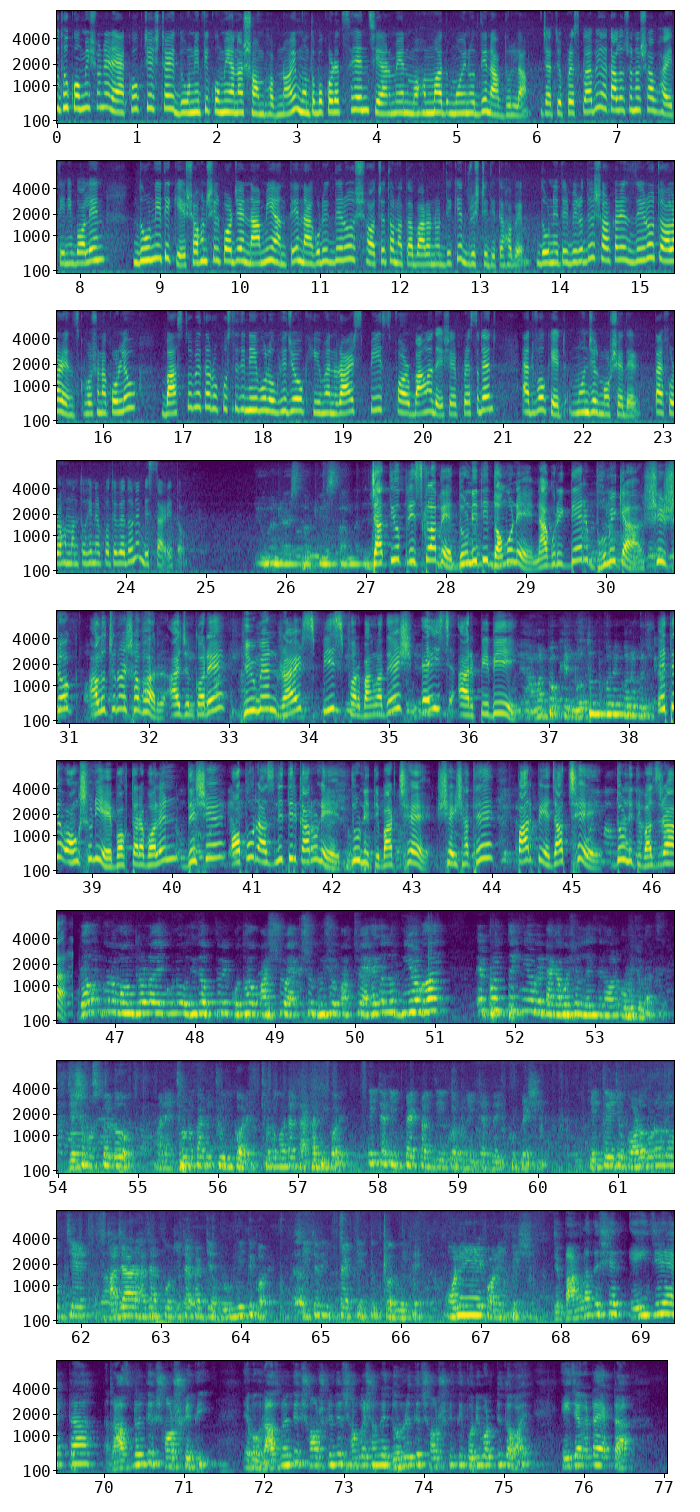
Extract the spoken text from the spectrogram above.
শুধু কমিশনের একক চেষ্টায় দুর্নীতি কমিয়ে আনা সম্ভব নয়, মন্তব্য করেছেন চেয়ারম্যান মোহাম্মদ মঈনুদ্দিন আবদুল্লাহ। জাতীয় প্রেস ক্লাবে এক আলোচনা সভায় তিনি বলেন, দুর্নীতিকে সহনশীল পর্যায়ে নামিয়ে আনতে নাগরিকদেরও সচেতনতা বাড়ানোর দিকে দৃষ্টি দিতে হবে। দুর্নীতির বিরুদ্ধে সরকারের জিরো টলারেন্স ঘোষণা করলেও বাস্তবে তার উপস্থিতি নেই বলে অভিযোগ হিউম্যান রাইটস, পিস ফর বাংলাদেশের প্রেসিডেন্ট অ্যাডভোকেট মঞ্জিল মোর্শেদের। তাইফুর রহমান তুহিনের প্রতিবেদনে বিস্তারিত। জাতীয় প্রেস ক্লাবে দুর্নীতি দমনে নাগরিকদের ভূমিকা শীর্ষক আলোচনা সভার আয়োজন করে human rights peace for Bangladesh H R PB আমার পক্ষে নতুন করে কোনো কিছু এতে অংশ নিয়ে বক্তারা বলেন দেশে অপরাজনীতির কারণে দুর্নীতি বাড়ছে সেই সাথে পার পেয়ে যাচ্ছে দুর্নীতিবাজরা। যেমন কোনো মন্ত্রণালয়ে কোনো অধিদপ্তরে কোথাও পাঁচশো একশো দুশো পাঁচশো এক হাজার লোক নিয়োগ হয় এর প্রত্যেক নিয়োগে টাকা পয়সার লেনদেন হওয়ার অভিযোগ আছে। যে সমস্ত লোক মানে ছোটখাটো চুরি করে ছোটখাটো ডাকাতি করে এইটার ইম্প্যাক্ট অন দি ইকোনমি খুব বেশি না। কিন্তু এই যে বড় বড় লোক যে হাজার হাজার কোটি টাকার যে দুর্নীতি করে এইটার ইম্প্যাক্ট কিন্তু ইকোনমিতে অনেক অনেক বেশি। যে বাংলাদেশের এই যে একটা রাজনৈতিক সংস্কৃতি এবং রাজনৈতিক সংস্কৃতির সঙ্গে সঙ্গে দুর্নীতির সংস্কৃতি পরিবর্তিত হয় এই জায়গাটায় একটা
